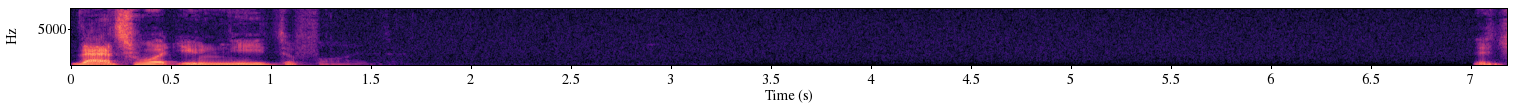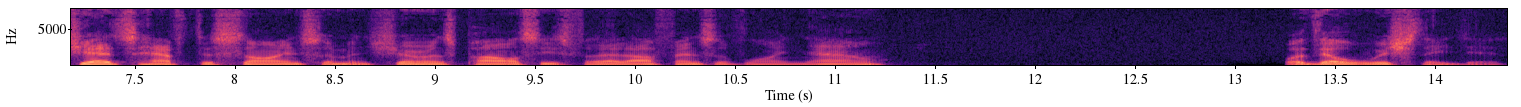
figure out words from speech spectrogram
That's what you need to find. The Jets have to sign some insurance policies for that offensive line now, or they'll wish they did.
